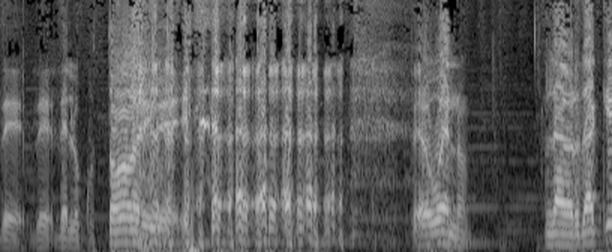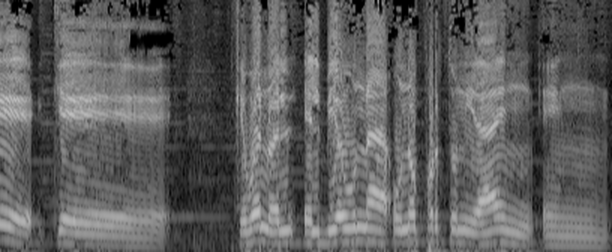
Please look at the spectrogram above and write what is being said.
de, de, de locutor. Pero bueno, la verdad que, que, que bueno, él, él, vio una, una oportunidad en, en,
